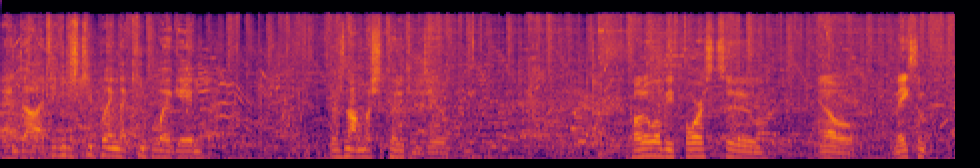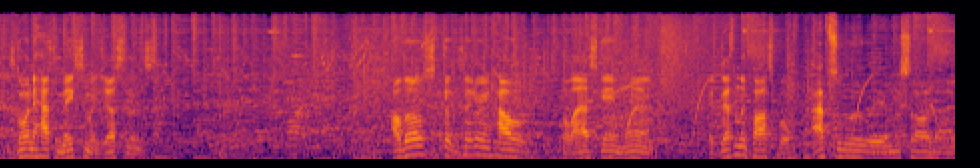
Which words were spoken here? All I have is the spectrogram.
And uh, if he can just keep playing that keep away game, there's not much that Cody can do. Cody will be forced to, you know, make some. He's going to have to make some adjustments. Although, considering how the last game went, it's definitely possible. Absolutely, and we saw that.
